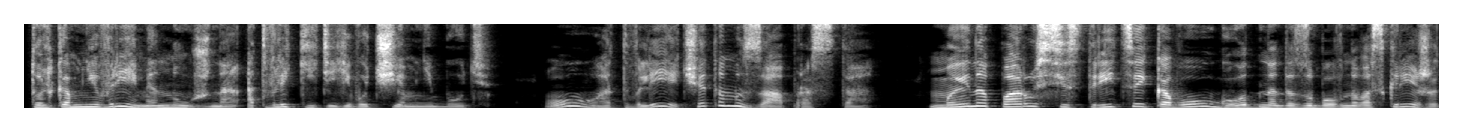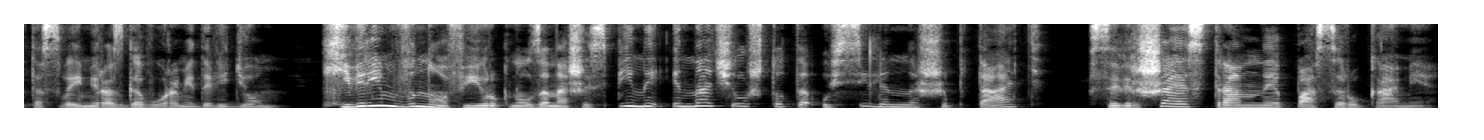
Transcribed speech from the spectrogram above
Только мне время нужно, отвлеките его чем-нибудь». «О, отвлечь, это мы запросто. Мы на пару с сестрицей кого угодно до зубовного скрежета своими разговорами доведем». Хиверим вновь юркнул за наши спины и начал что-то усиленно шептать, совершая странные пасы руками.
